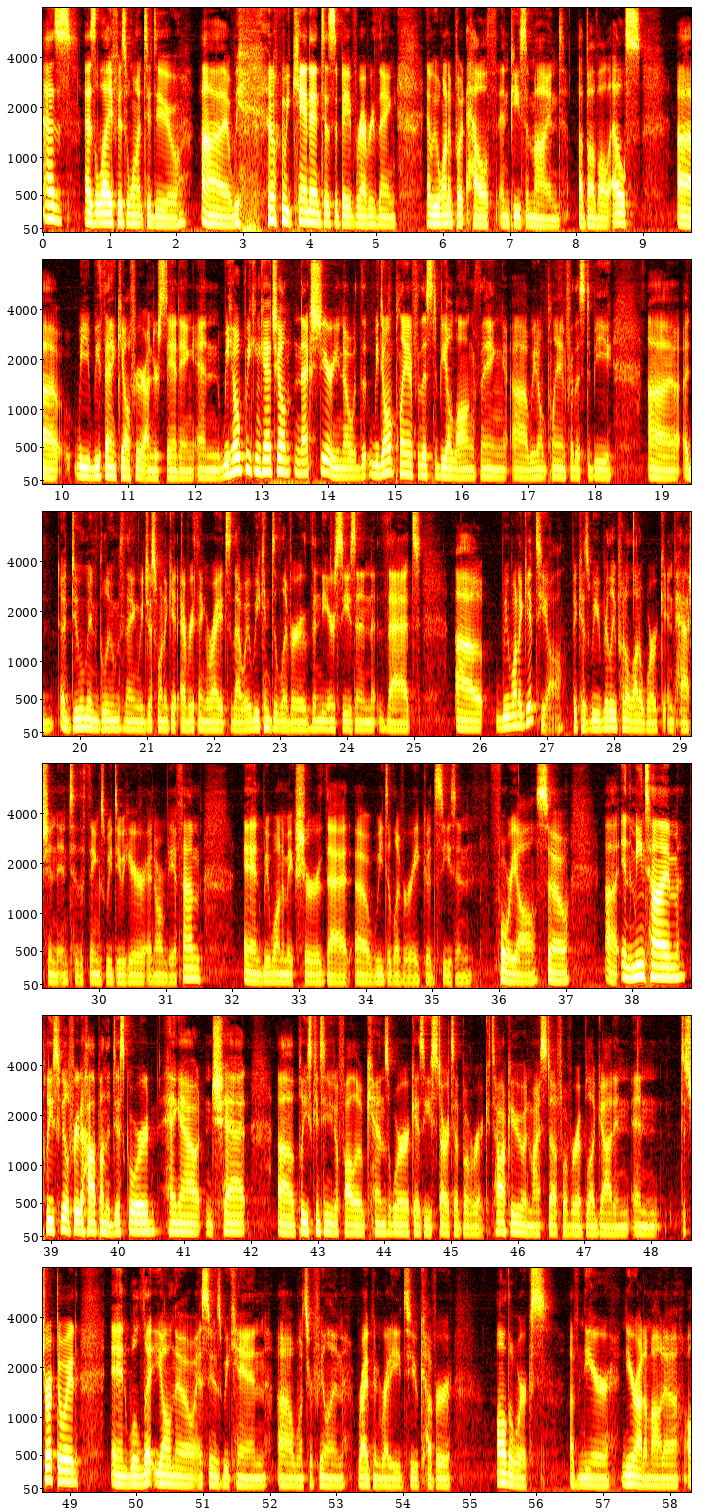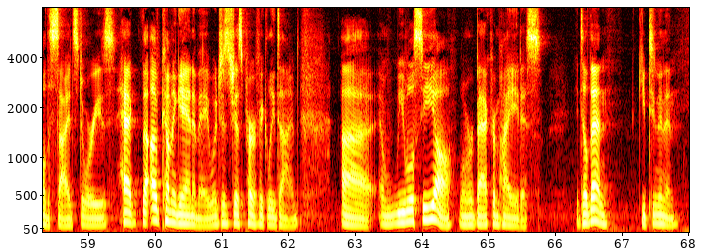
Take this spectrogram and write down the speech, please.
as as life is wont to do, uh, we we can't anticipate for everything, and we want to put health and peace of mind above all else uh, we we thank y'all for your understanding, and we hope we can catch y'all next year. You know, th- we don't plan for this to be a long thing. Uh, we don't plan for this to be uh, a, a doom and gloom thing. We just want to get everything right, so that way we can deliver the NieR season that uh, we want to give to y'all because we really put a lot of work and passion into the things we do here at Normandy FM, and we want to make sure that uh, we deliver a good season for y'all. So. Uh, in the meantime, please feel free to hop on the Discord, hang out, and chat. Uh, please continue to follow Ken's work as he starts up over at Kotaku and my stuff over at Blood God and, and Destructoid. And we'll let y'all know as soon as we can uh, once we're feeling ripe and ready to cover all the works of NieR NieR Automata, all the side stories, heck, the upcoming anime, which is just perfectly timed. Uh, and we will see y'all when we're back from hiatus. Until then, keep tuning in.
